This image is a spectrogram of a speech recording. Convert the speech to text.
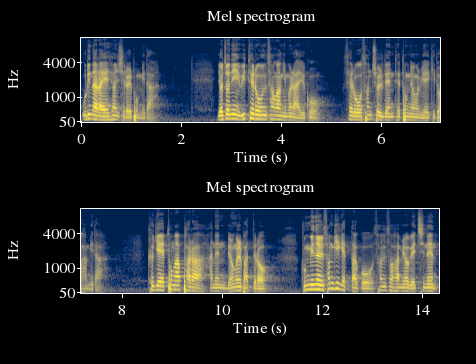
우리나라의 현실을 봅니다. 여전히 위태로운 상황임을 알고 새로 선출된 대통령을 위해 기도합니다. 크게 통합하라 하는 명을 받들어 국민을 섬기겠다고 선서하며 외치는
